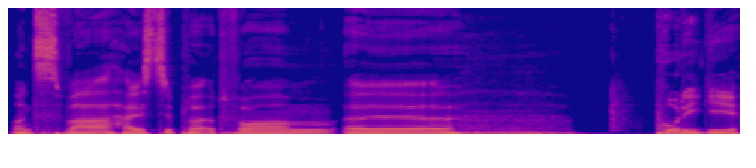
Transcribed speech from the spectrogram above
Und zwar heißt die Plattform äh, Podigee.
